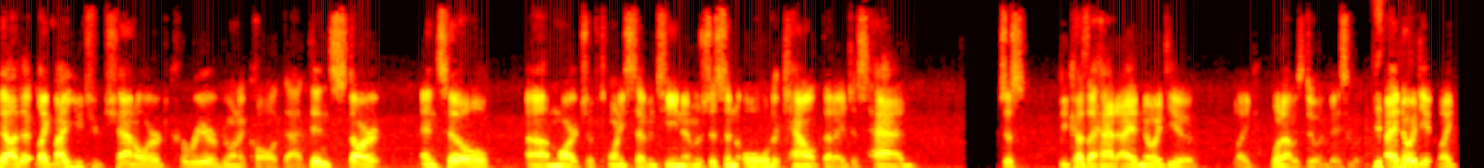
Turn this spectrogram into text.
no, that, like my YouTube channel or career, if you want to call it that, didn't start until uh, March of 2017. and It was just an old account that I just had, just because I had I had no idea like what I was doing basically. Yeah. I had no idea like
